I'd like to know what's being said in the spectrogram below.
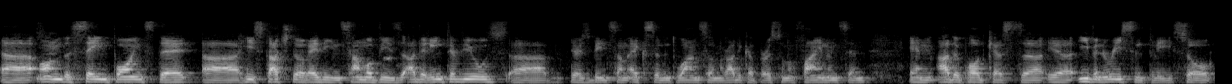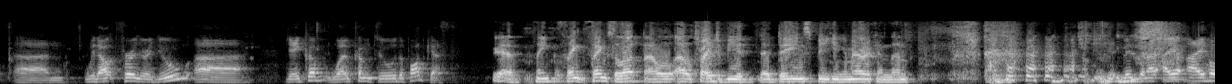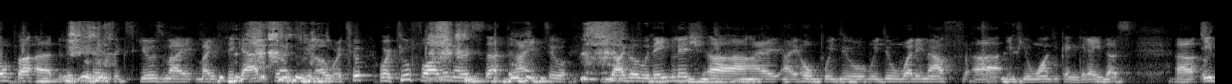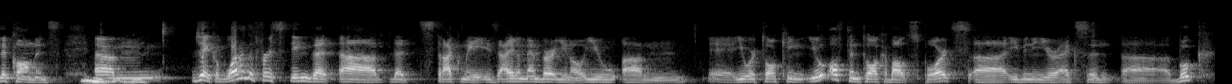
uh, on the same points that uh, he's touched already in some of his other interviews. Uh, there's been some excellent ones on radical personal finance and and other podcasts uh, even recently. So um, without further ado, uh, Jacob, welcome to the podcast. Yeah, thank, thank, thanks a lot. I'll, I'll try to be a, a Dane-speaking American then. Listen, I, I hope uh, uh, the listeners excuse my, my thick accent. You know, we're two we're two foreigners uh, trying to juggle with English. Uh, I, I hope we do we do well enough. Uh, if you want, you can grade us uh, in the comments. Um, Jacob, one of the first things that uh, that struck me is I remember, you know, you um, uh, you were talking. You often talk about sports, uh, even in your excellent uh, book.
